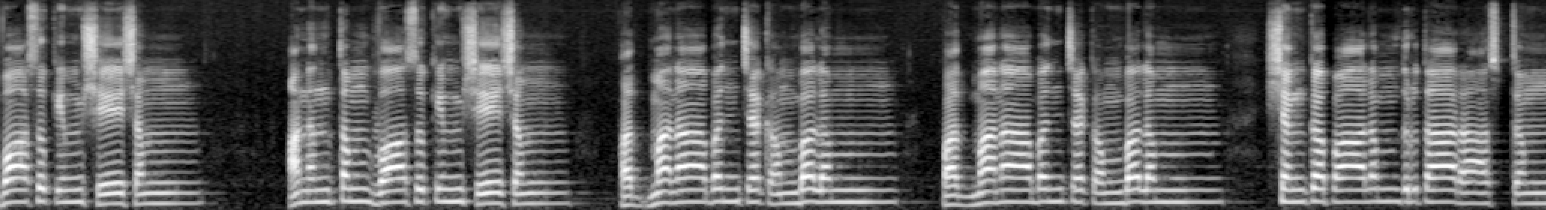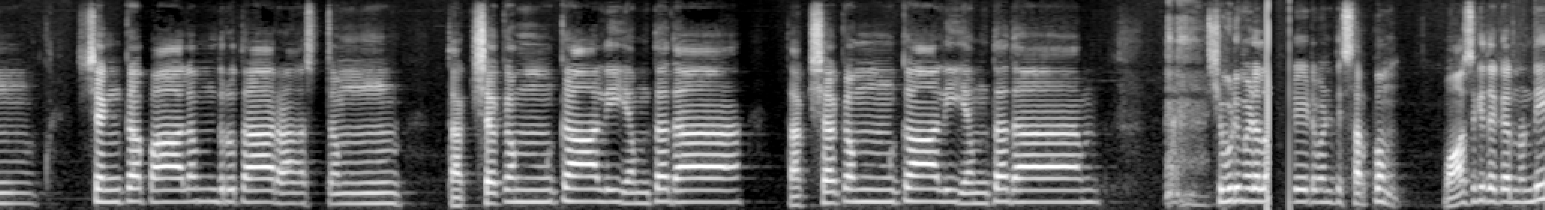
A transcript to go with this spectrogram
వాసుకిం శేషం అనంతం వాసుకిం శేషం పద్మనాభంచ కంబలం పద్మనాభంచ కంబలం శంఖపాలం ధృతారాష్టం శంఖపాలం ధృతారాష్టం తక్షకం కాళీయం తదా తక్షకం కాళీయం తదా. శివుడి మెడలో ఉండేటువంటి సర్పం వాసుకి దగ్గర నుండి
